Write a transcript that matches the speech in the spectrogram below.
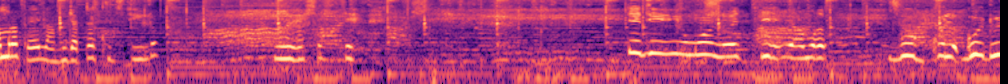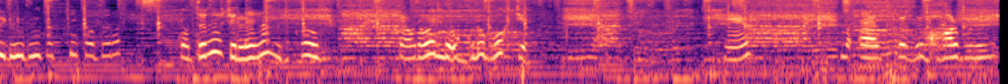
আমরা পেলাম যাতে খুঁজছিল মনে হচ্ছে আমার বুকগুলো গুই ডুই করছে, কতটা কতটা চলে এলাম লোকগুলো ভুগছে ঘর পর্যন্ত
